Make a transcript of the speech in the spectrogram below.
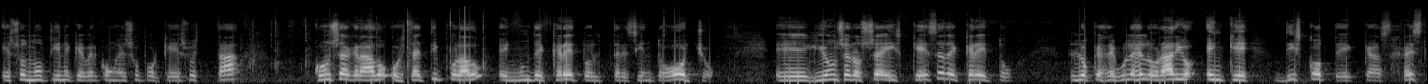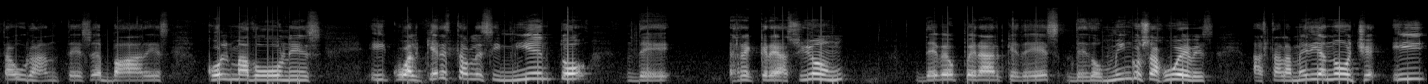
eso no tiene que ver con eso porque eso está consagrado o está estipulado en un decreto, el 308-06, eh, que ese decreto lo que regula es el horario en que discotecas, restaurantes, bares, colmadones y cualquier establecimiento de recreación debe operar que es de domingos a jueves hasta la medianoche y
